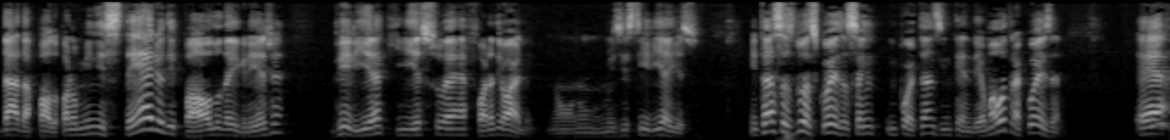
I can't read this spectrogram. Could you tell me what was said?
dada a Paulo, para o ministério de Paulo da igreja, veria que isso é fora de ordem. Não, não existiria isso. Então essas duas coisas são importantes de entender. Uma outra coisa é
